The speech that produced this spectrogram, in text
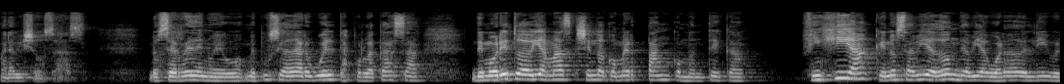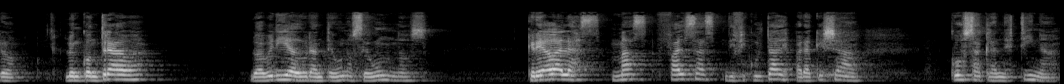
maravillosas. Lo cerré de nuevo, me puse a dar vueltas por la casa, demoré todavía más yendo a comer pan con manteca. Fingía que no sabía dónde había guardado el libro. Lo encontraba, lo abría durante unos segundos, creaba las más falsas dificultades para aquella cosa clandestina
